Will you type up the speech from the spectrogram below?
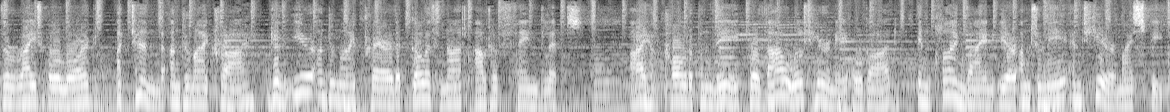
the right, O Lord. Attend unto my cry. Give ear unto my prayer that goeth not out of feigned lips. I have called upon thee, for thou wilt hear me, O God. Incline thine ear unto me, and hear my speech.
